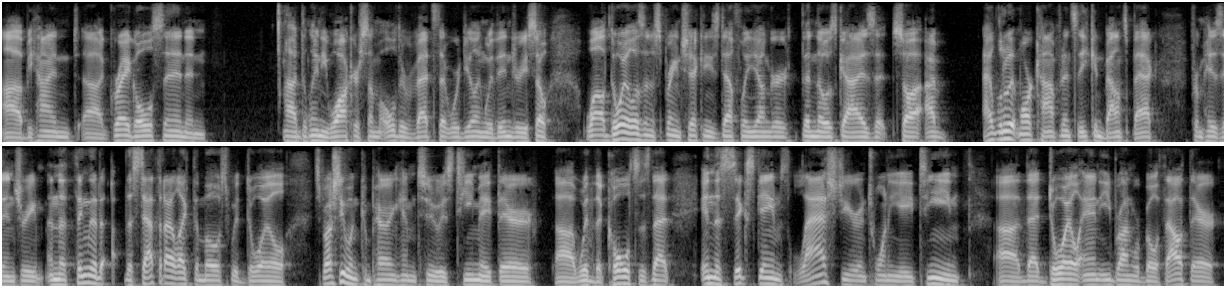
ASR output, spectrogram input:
uh, behind uh, Greg Olsen and uh, Delanie Walker, some older vets that were dealing with injury. So while Doyle isn't a spring chicken, he's definitely younger than those guys. That, so I, I have a little bit more confidence that he can bounce back from his injury. And the thing that the stat that I like the most with Doyle, especially when comparing him to his teammate there uh, with the Colts, is that in the six games last year in 2018 uh, that Doyle and Ebron were both out there,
